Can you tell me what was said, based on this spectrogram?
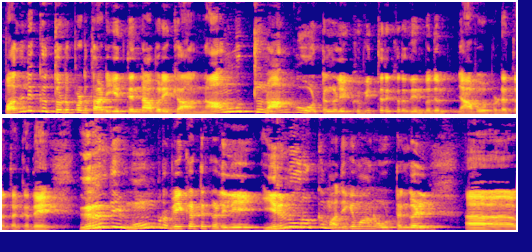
பதிலுக்கு தொடுப்படுத்தாடிய தென்னாப்பிரிக்கா நானூற்று நான்கு ஓட்டங்களை குவித்திருக்கிறது என்பதும் ஞாபகப்படுத்தத்தக்கது. இறுதி மூன்று விக்கெட்டுகளிலே இருநூறுக்கும் அதிகமான ஓட்டங்கள் ஆஹ்,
